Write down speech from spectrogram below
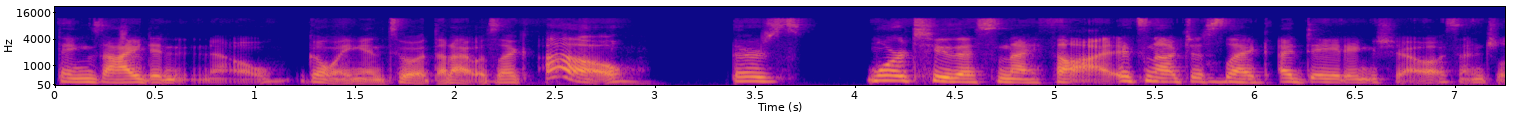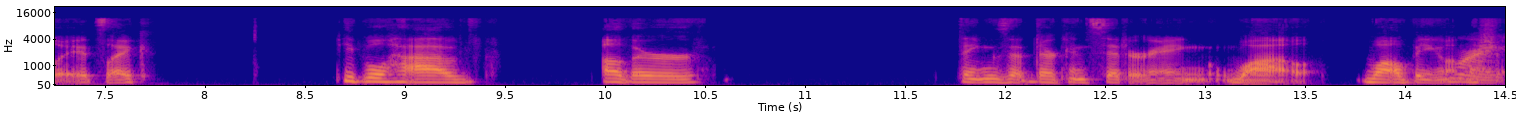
things I didn't know going into it that I was like, oh, there's more to this than I thought. It's not just Mhm. like a dating show, essentially. It's like people have other things that they're considering while while being on the show.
